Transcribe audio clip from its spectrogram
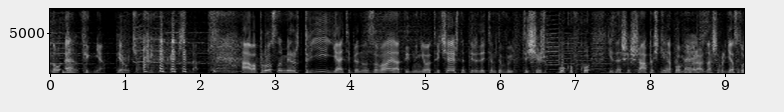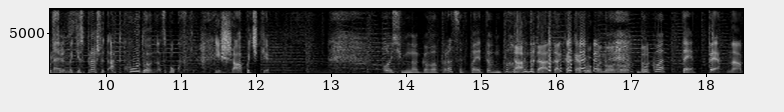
Ну, Да. это фигня, в первую очередь, фигня, конечно, да. А вопрос номер три, я тебя называю, а ты на него отвечаешь, но перед этим ты вытащишь буковку из нашей шапочки. Я Напомню пытаюсь, нашим радиослушателям. пытаюсь. Многие спрашивают, откуда у нас буковки? Из шапочки? Очень много вопросов по этому Да, поводу. да, да, какая буква? Ну, ну, ну. Буква Т. Т, на.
